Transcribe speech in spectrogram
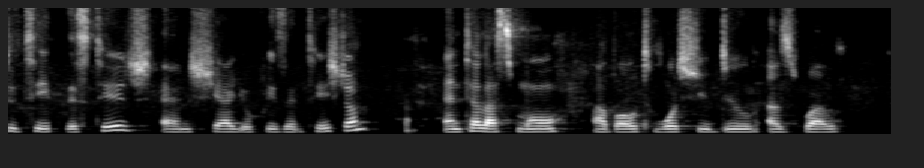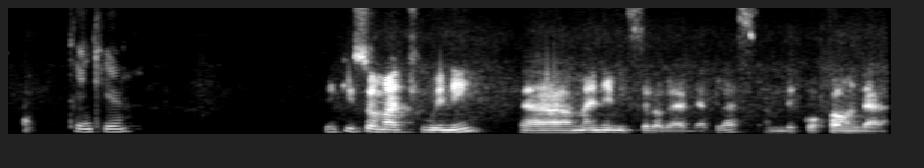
to take the stage and share your presentation and tell us more about what you do as well. Thank you. Thank you so much, Winnie. Uh, my name is Sebagala Douglas. I'm the co-founder,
